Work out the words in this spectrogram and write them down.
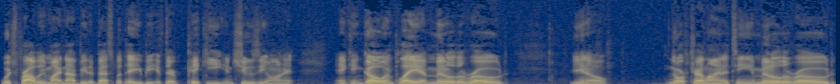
which probably might not be the best, but they'd be if they're picky and choosy on it, and can go and play a middle of the road, you know, North Carolina team, middle of the road.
